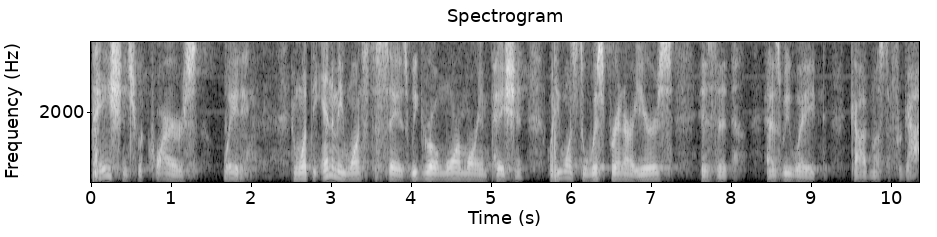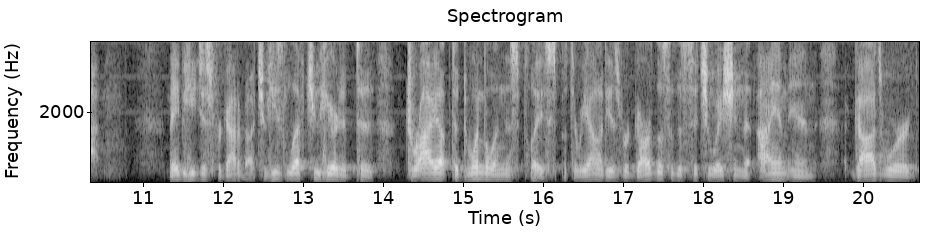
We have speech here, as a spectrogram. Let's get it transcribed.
patience requires waiting. And what the enemy wants to say as we grow more and more impatient, what he wants to whisper in our ears is that as we wait, God must have forgot. Maybe he just forgot about you. He's left you here to, to dry up, to dwindle in this place. But the reality is, regardless of the situation that I am in, God's word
